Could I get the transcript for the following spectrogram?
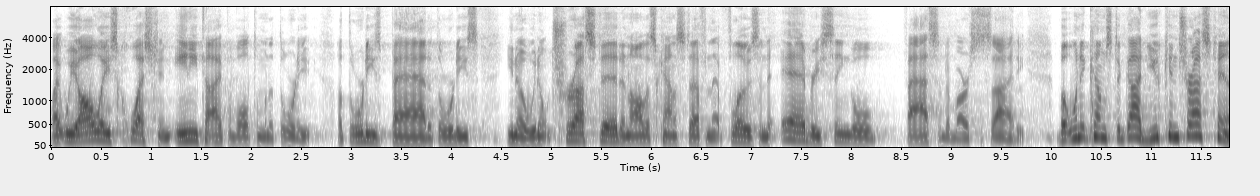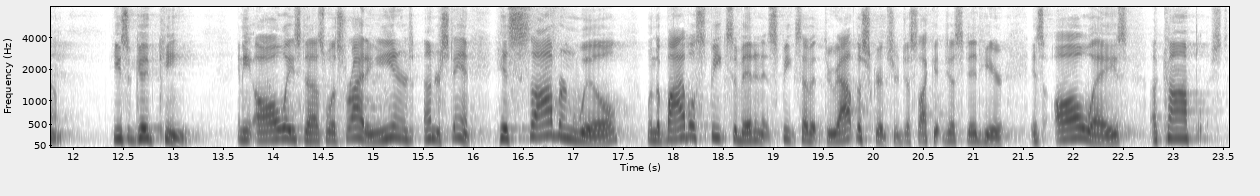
Like we always question any type of ultimate authority. Authority's bad, authority's, you know, we don't trust it and all this kind of stuff, and that flows into every single facet of our society. But when it comes to God, you can trust Him. He's a good king, and He always does what's right. And you understand His sovereign will, when the Bible speaks of it, and it speaks of it throughout the scripture, just like it just did here, is always accomplished.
